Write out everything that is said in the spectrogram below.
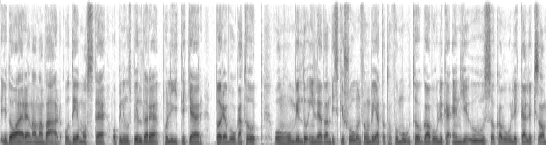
idag är det en annan värld och det måste opinionsbildare, politiker, börja våga ta upp. Och hon vill då inleda en diskussion för hon vet att hon får mothugg av olika NGOs och av olika liksom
